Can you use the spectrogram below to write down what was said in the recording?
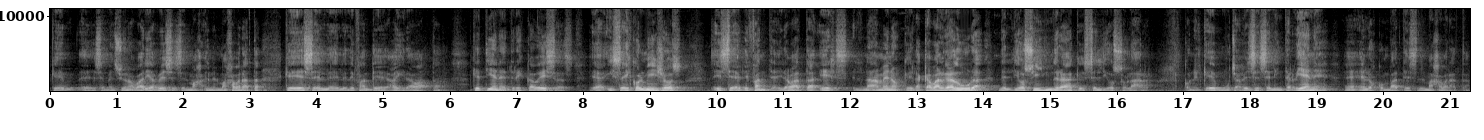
que eh, se menciona varias veces en el Mahabharata, que es el, el elefante Airavata, que tiene tres cabezas eh, y seis colmillos. Ese elefante Airavata es nada menos que la cabalgadura del dios Indra, que es el dios solar, con el que muchas veces él interviene eh, en los combates del Mahabharata.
